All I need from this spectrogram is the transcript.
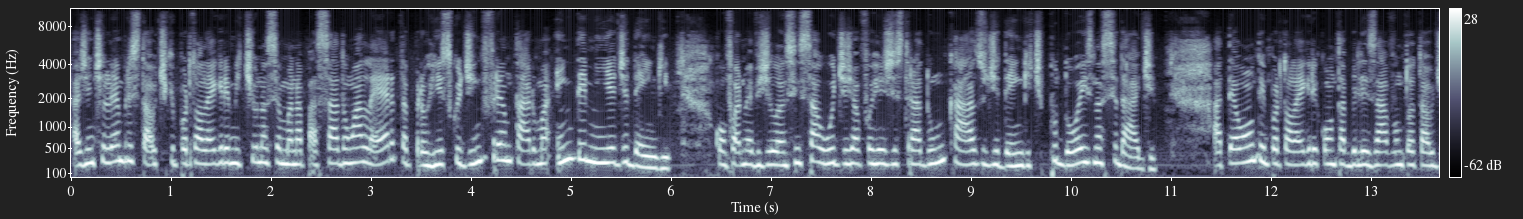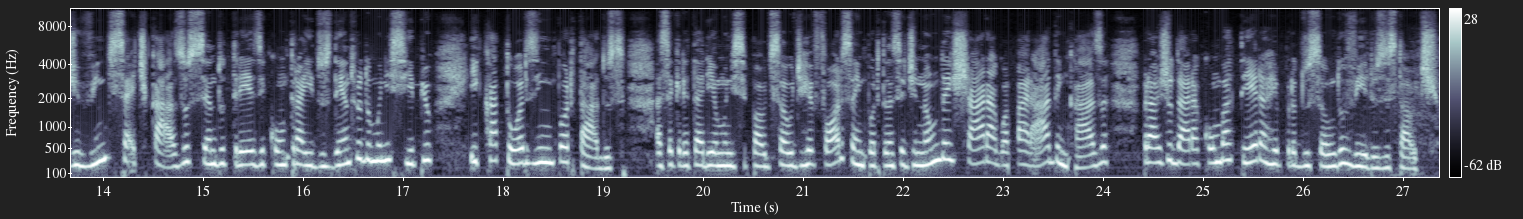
A gente lembra, Stout, que Porto Alegre emitiu na semana passada um alerta para o risco de enfrentar uma endemia de dengue. Conforme a Vigilância em Saúde, já foi registrado um caso de dengue tipo 2 na cidade. Até ontem, Porto Alegre contabilizava um total de 27 casos, sendo 13 contraídos dentro do município e 14 importados. A Secretaria Municipal de Saúde reforça a importância de não deixar água parada em casa para ajudar a combater a reprodução do vírus, Stout.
